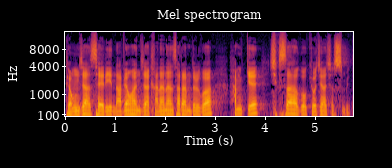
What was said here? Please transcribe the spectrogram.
병자, 세리, 나병 환자, 가난한 사람들과 함께 식사하고 교제하셨습니다.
